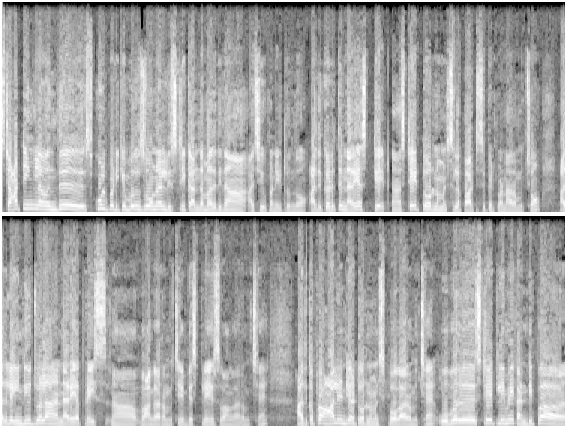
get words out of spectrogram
ஸ்டார்டிங்கில் வந்து ஸ்கூல் படிக்கும்போது ஜோனல் டிஸ்ட்ரிக்ட் அந்த மாதிரி தான் அச்சீவ் பண்ணிட்டு இருந்தோம். அதுக்கடுத்து நிறைய ஸ்டேட் ஸ்டேட் டோர்னமெண்ட்ஸில் பார்ட்டிசிபேட் பண்ண ஆரம்பித்தோம் அதில் இண்டிவிஜுவலாக நிறைய ப்ரைஸ் நான் வாங்க ஆரம்பித்தேன் பெஸ்ட் பிளேயர்ஸ் வாங்க ஆரம்பித்தேன் அதுக்கப்புறம் ஆல் இந்தியா டோர்னமெண்ட்ஸ் போக ஆரம்பித்தேன் ஒவ்வொரு ஸ்டேட்லேயுமே கண்டிப்பாக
